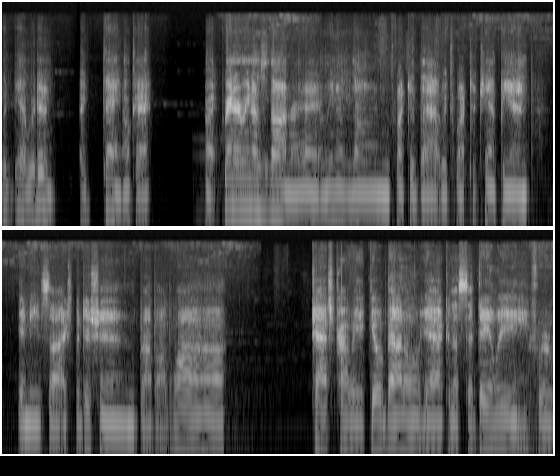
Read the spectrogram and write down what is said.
We, yeah, we did a thing, okay. Alright, Grand Arena's done, right? Arena's done, we collected that, we collected Champion, it needs uh, Expedition, blah blah blah. Chat's probably a guild battle, yeah, because that's the daily for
